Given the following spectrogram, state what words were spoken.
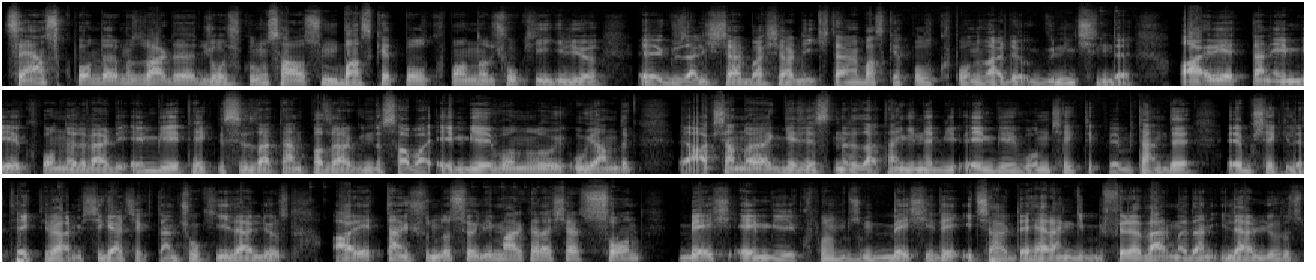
Seans kuponlarımız vardı. Coşkun'un sağ olsun basketbol kuponları çok iyi gidiyor. E, güzel işler başardı. İki tane basketbol kuponu verdi gün içinde. Ayrıyetten NBA kuponları verdi. NBA teklisi zaten pazar günü sabah NBA One'la uyandık. E, akşamlara gecesinde de zaten yine bir NBA One'u çektik ve bir tane de e, bu şekilde tekli vermişti. Gerçekten çok iyi ilerliyoruz. Ayrıyetten şunu da söyleyeyim arkadaşlar. Son 5 NBA kuponumuzun 5'i de içeride herhangi bir fire vermeden ilerliyoruz.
